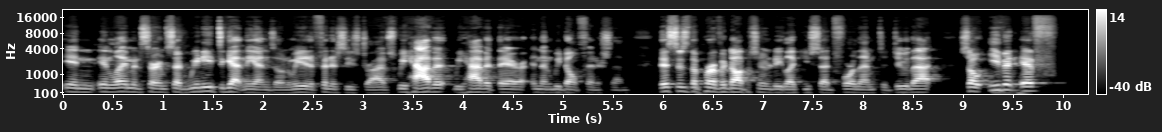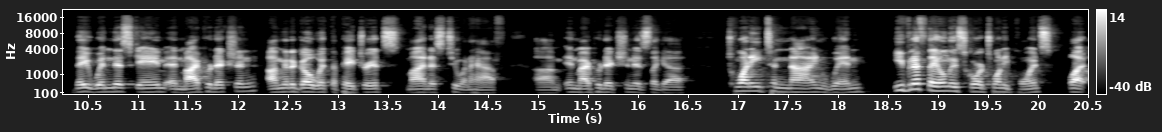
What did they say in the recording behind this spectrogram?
in, in layman's terms, said we need to get in the end zone. We need to finish these drives. We have it, we have it there, and then we don't finish them. This is the perfect opportunity, like you said, for them to do that. So even if they win this game, and my prediction, I'm going to go with the Patriots minus two and a half. Um, in my prediction is like a 20 to nine win, even if they only score 20 points, but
